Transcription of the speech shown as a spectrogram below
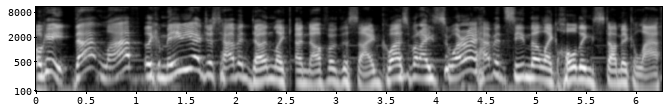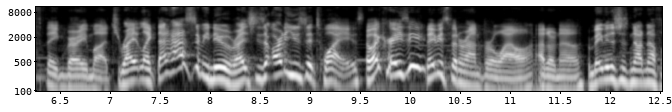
Okay, that laugh, like maybe I just haven't done like enough of the side quest, but I swear I haven't seen the like holding stomach laugh thing very much, right? Like that has to be new, right? She's already used it twice. Am I crazy? Maybe it's been around for a while. I don't know. Or maybe there's just not enough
